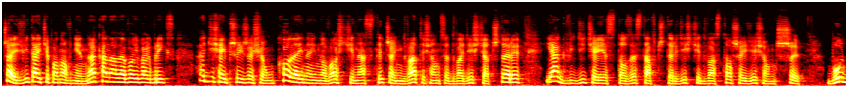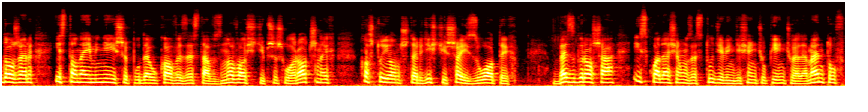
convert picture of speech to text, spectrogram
Cześć, witajcie ponownie na kanale Wojwach Bricks, a dzisiaj przyjrzę się kolejnej nowości na styczeń 2024. Jak widzicie jest to zestaw 42163 Bulldozer. Jest to najmniejszy pudełkowy zestaw z nowości przyszłorocznych. Kosztują 46 zł bez grosza i składa się ze 195 elementów.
